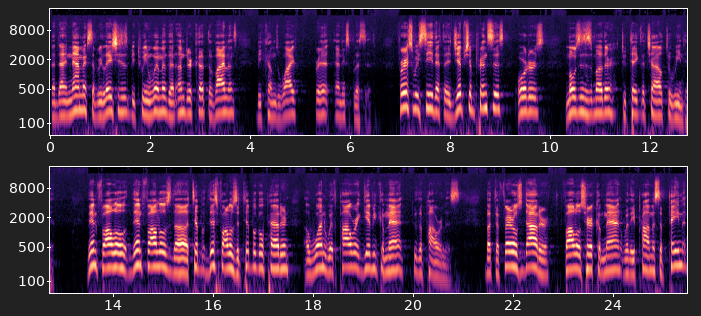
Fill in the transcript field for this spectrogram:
the dynamics of relationships between women that undercut the violence becomes widespread and explicit. First, we see that the Egyptian princess orders Moses' mother to take the child to wean him. Then follow then follows the this follows a typical pattern of one with power giving command to the powerless. But the Pharaoh's daughter follows her command with a promise of payment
